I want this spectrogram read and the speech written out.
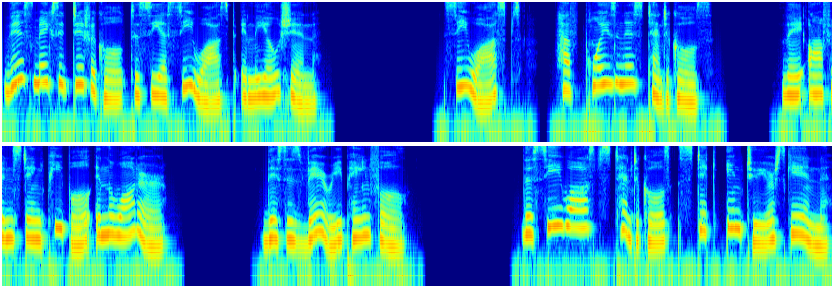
This makes it difficult to see a sea wasp in the ocean. Sea wasps have poisonous tentacles. They often sting people in the water. This is very painful. The sea wasp's tentacles stick into your skin.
